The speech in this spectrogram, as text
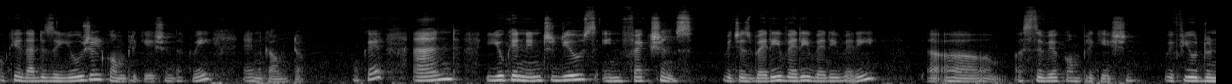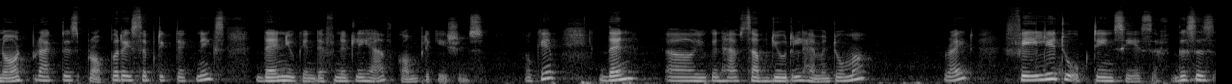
okay? That is a usual complication that we encounter okay? And you can introduce infections which is very very very very uh, uh, a severe complication. If you do not practice proper aseptic techniques then you can definitely have complications. Okay? Then uh, you can have subdural hematoma right? Failure to obtain csf this is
